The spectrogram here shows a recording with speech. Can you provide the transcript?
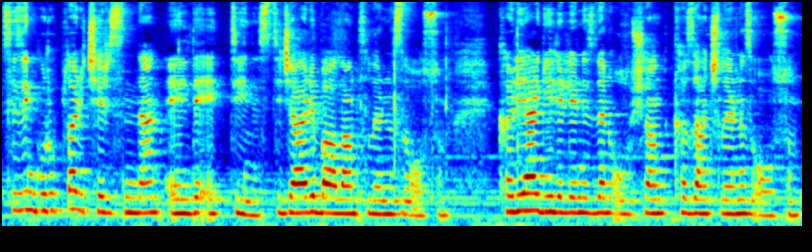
sizin gruplar içerisinden elde ettiğiniz ticari bağlantılarınızla olsun, kariyer gelirlerinizden oluşan kazançlarınız olsun,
